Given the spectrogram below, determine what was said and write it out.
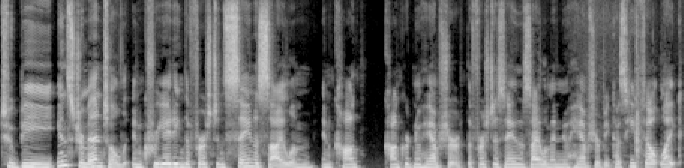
to be instrumental in creating the first insane asylum in Con- Concord, New Hampshire, the first insane asylum in New Hampshire, because he felt like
